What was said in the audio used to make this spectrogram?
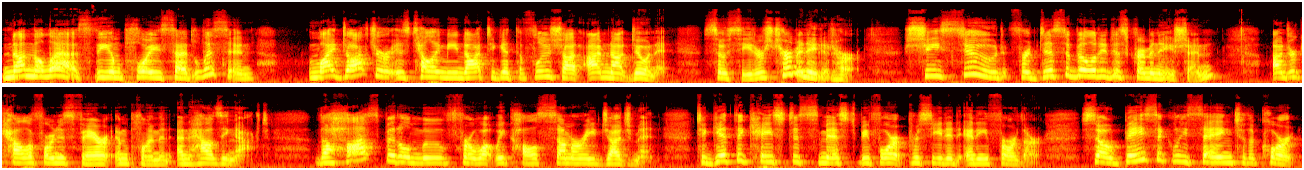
Nonetheless, the employee said, Listen, my doctor is telling me not to get the flu shot. I'm not doing it. So Cedars terminated her. She sued for disability discrimination under California's Fair Employment and Housing Act. The hospital moved for what we call summary judgment to get the case dismissed before it proceeded any further. So basically, saying to the court,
